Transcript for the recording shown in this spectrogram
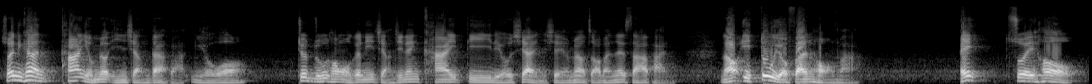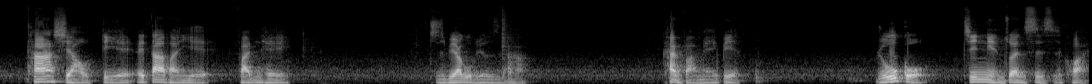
所以你看它有没有影响大盘？有哦，就如同我跟你讲，今天开低留下影线，有没有？早盘在杀盘，然后一度有翻红嘛？哎，最后它小跌，哎，大盘也翻黑，指标股就是它，看法没变。如果今年赚四十块。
